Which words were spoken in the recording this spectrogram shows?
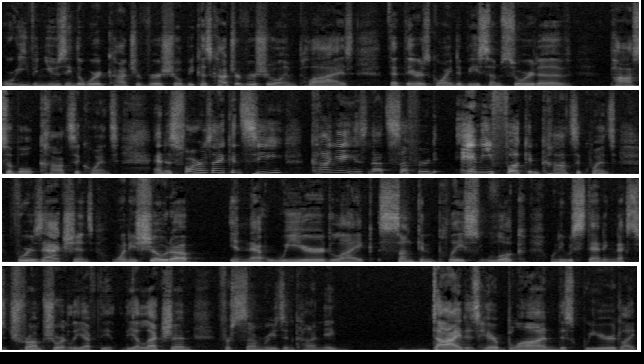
or even using the word controversial because controversial implies that there's going to be some sort of possible consequence. And as far as I can see, Kanye has not suffered any fucking consequence for his actions. When he showed up in that weird like sunken place look when he was standing next to Trump shortly after the, the election. For some reason, Kanye dyed his hair blonde, this weird like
